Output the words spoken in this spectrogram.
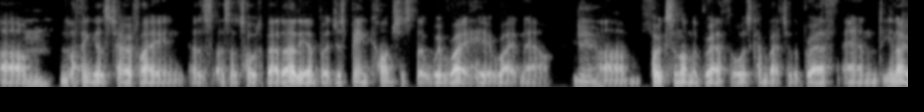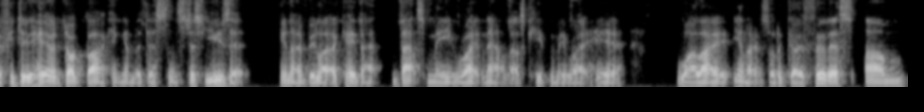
Um, mm. Nothing as terrifying as, as I talked about earlier, but just being conscious that we're right here, right now. Yeah. Um, focusing on the breath, always come back to the breath. And, you know, if you do hear a dog barking in the distance, just use it, you know, be like, okay, that that's me right now. That's keeping me right here while I, you know, sort of go through this. Um,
